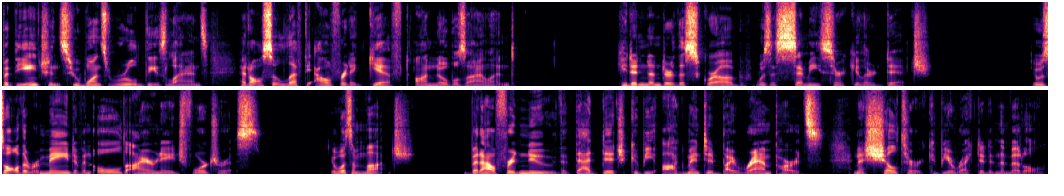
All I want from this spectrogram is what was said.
But the ancients who once ruled these lands had also left Alfred a gift on Noble's Island. Hidden under the scrub was a semicircular ditch. It was all that remained of an old Iron Age fortress. It wasn't much, but Alfred knew that that ditch could be augmented by ramparts and a shelter could be erected in the middle.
